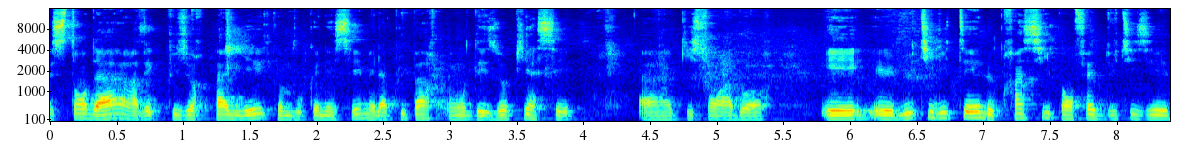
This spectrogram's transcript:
standards, avec plusieurs paliers, comme vous connaissez, mais la plupart ont des opiacés qui sont à bord. Et, l'utilité, le principe en fait d'utiliser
